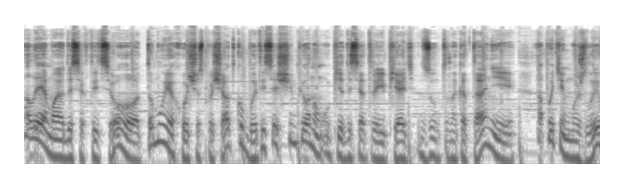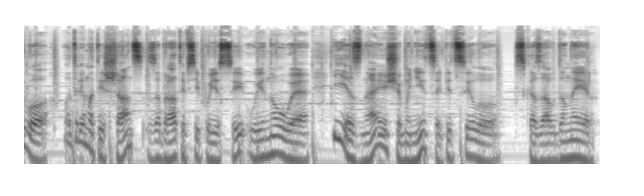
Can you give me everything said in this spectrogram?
але я маю досягти цього, тому я хочу спочатку битися з чемпіоном у 53,5 дзунту на катанії, а потім, можливо, отримати шанс забрати всі пояси у Іноуе. І я знаю, що мені це під силу, сказав Донейр.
